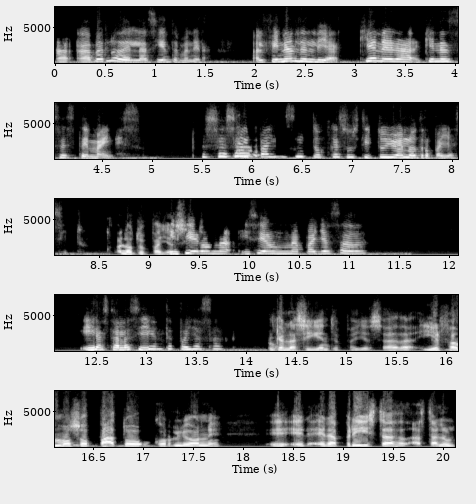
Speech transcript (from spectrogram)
a, verlo de la siguiente manera. Al final del día, ¿quién era, quién es este Maines? Pues es el payasito que sustituyó al otro payasito. Al otro payasito. Hicieron una, hicieron una payasada. Y hasta la siguiente payasada. Ya la siguiente payasada. Y el famoso Pato Corleone eh, era priista hasta la,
